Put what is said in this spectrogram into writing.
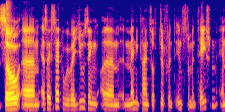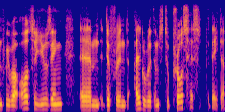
So um, as I said, we were using um, many kinds of different instrumentation and we were also using um, different algorithms to process the data.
